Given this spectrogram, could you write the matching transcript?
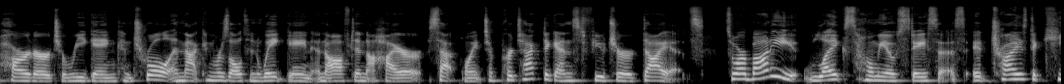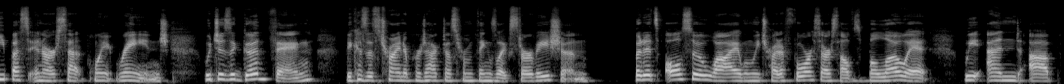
harder to regain control. And that can result in weight gain and often a higher set point to protect against future diets. So our body likes homeostasis. It tries to keep us in our set point range, which is a good thing because it's trying to protect us from things like starvation. But it's also why when we try to force ourselves below it, we end up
